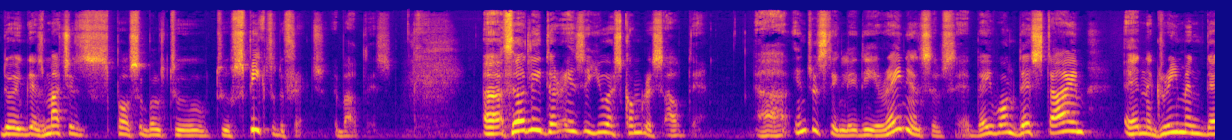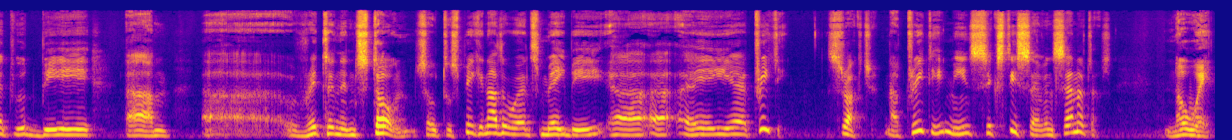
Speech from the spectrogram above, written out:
doing as much as possible to to speak to the French about this. Uh, thirdly, there is a U.S. Congress out there. Uh, interestingly, the Iranians have said they want this time an agreement that would be um, uh, written in stone, so to speak. In other words, maybe uh, a, a, treaty structure. Now, treaty means 67 senators. No way.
